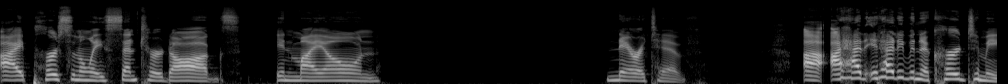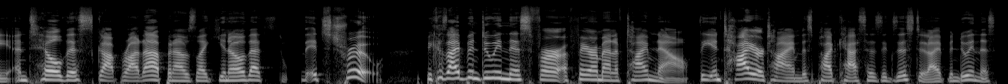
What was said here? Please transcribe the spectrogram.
I personally center dogs in my own narrative. Uh, I had it had even occurred to me until this got brought up, and I was like, you know, that's it's true because I've been doing this for a fair amount of time now. The entire time this podcast has existed, I've been doing this,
